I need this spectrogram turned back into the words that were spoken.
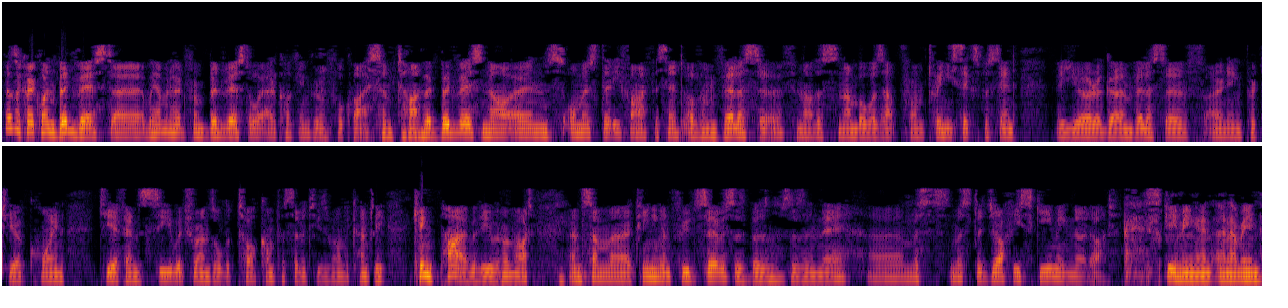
Here's a quick one. Bidvest. Uh, we haven't heard from Bidvest or Adcock Ingram for quite some time, but Bidvest now owns almost 35% of Mvelaserve. Now this number was up from 26% a year ago. Mvelaserve owning Protea Coin, TFMC, which runs all the telecom facilities around the country, King Pie, believe it or not, and some uh, cleaning and food services businesses in there. Uh, Mr. Joffe scheming, no doubt. Scheming, and, and I mean,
